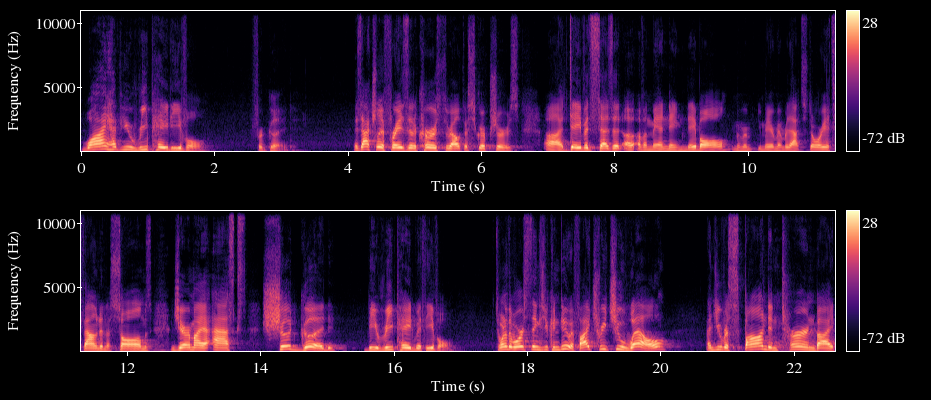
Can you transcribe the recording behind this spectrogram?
Why have you repaid evil for good? It's actually a phrase that occurs throughout the scriptures. Uh, David says it of, of, a man named Nabal. Remember, you may remember that story. It's found in the Psalms. Jeremiah asks, Should good be repaid with evil? It's one of the worst things you can do. If I treat you well and you respond in turn by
